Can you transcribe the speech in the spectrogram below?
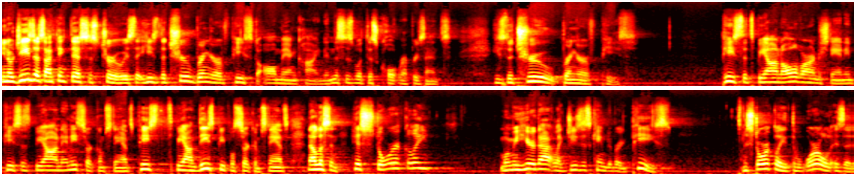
You know, Jesus, I think this is true, is that He's the true bringer of peace to all mankind. And this is what this colt represents. He's the true bringer of peace peace that's beyond all of our understanding, peace that's beyond any circumstance, peace that's beyond these people's circumstance. Now, listen, historically, when we hear that, like Jesus came to bring peace, historically, the world is a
